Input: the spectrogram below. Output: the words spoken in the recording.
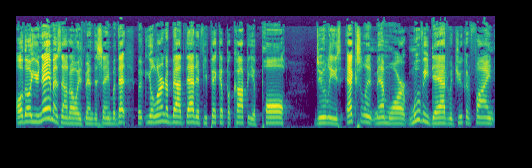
Although your name has not always been the same, but that but you'll learn about that if you pick up a copy of Paul Dooley's excellent memoir, Movie Dad, which you can find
